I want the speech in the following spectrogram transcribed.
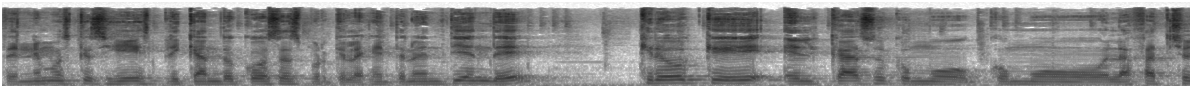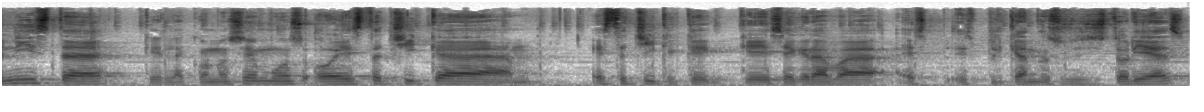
tenemos que seguir explicando cosas porque la gente no entiende, creo que el caso como, como la faccionista, que la conocemos, o esta chica, esta chica que, que se graba explicando sus historias,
